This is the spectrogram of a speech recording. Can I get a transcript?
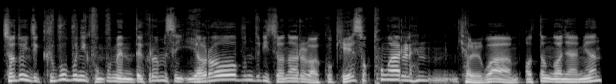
저도 이제 그 부분이 궁금했는데 그러면서 여러분들이 전화를 받고 계속 통화를 한 결과 어떤 거냐면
